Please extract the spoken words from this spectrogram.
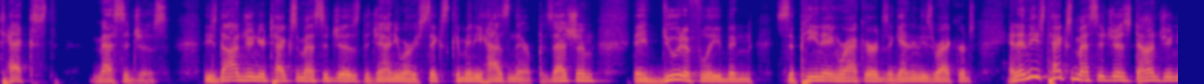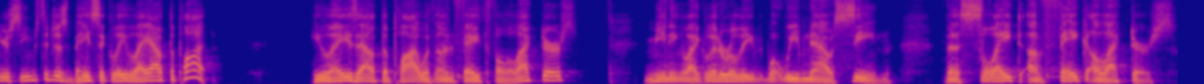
text messages. These Don Jr. text messages, the January 6th committee has in their possession. They've dutifully been subpoenaing records and getting these records. And in these text messages, Don Jr. seems to just basically lay out the plot. He lays out the plot with unfaithful electors, meaning like literally what we've now seen the slate of fake electors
